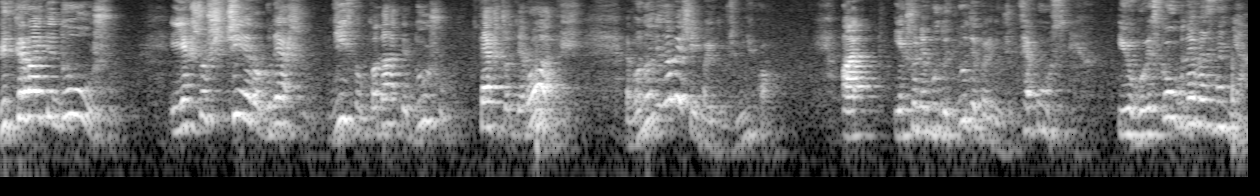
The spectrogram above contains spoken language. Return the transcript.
Відкривайте душу. І якщо щиро будеш дійсно вкладати душу в те, що ти робиш, воно не залишить байдужим нікому. А якщо не будуть люди байдужі, це успіх. І обов'язково буде визнання,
